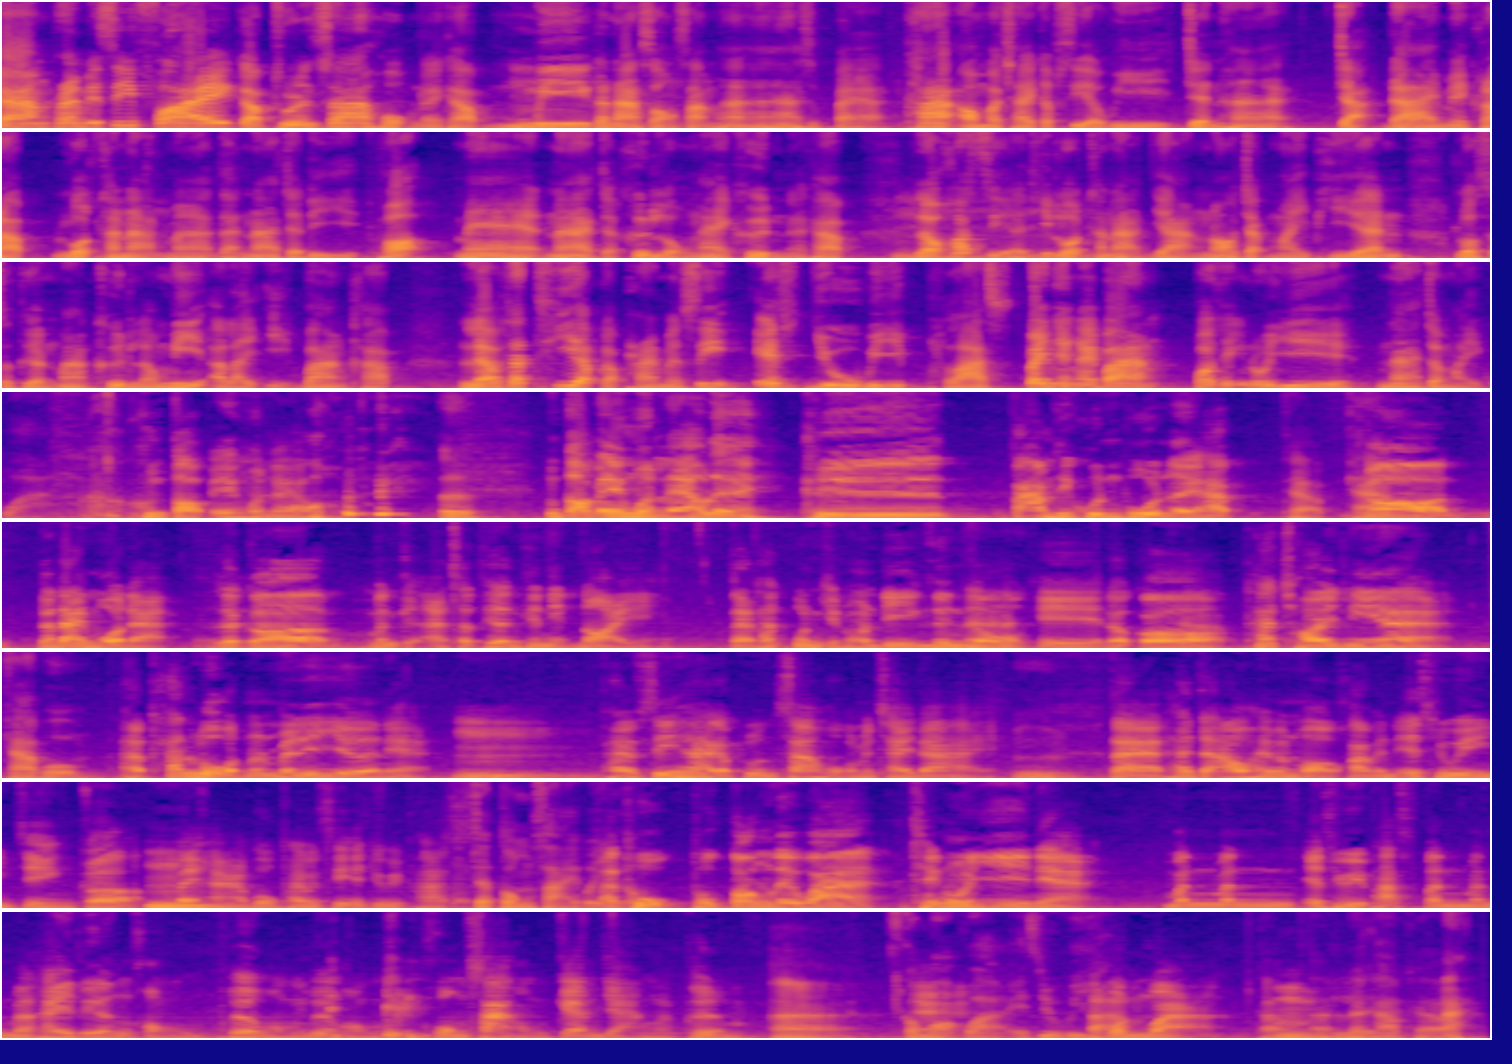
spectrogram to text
ยาง Primacy 5 กับ Turanza 6 นะครับ มีขนาด 235-58 ถ้าเอามาใช้กับ CRV Gen 5 จะได้ไหมครับ ลดขนาดมาแต่น่าจะดี เพราะแม่น่าจะขึ้นลงง่ายขึ้นนะครับ แล้วข้อเสียที่ลดขนาดยางนอกจากไมค์เพี้ยน ลดสะเทือนมากขึ้น แล้วมีอะไรอีกบ้างครับ แล้วถ้าเทียบกับ Primacy SUV Plus เป็นยังไงบ้าง เพราะเทคโนโลยีน่าจะใหม่กว่า คุณตอบเองหมดแล้ว เออ คุณตอบเองหมดแล้วเลย คือ ตามที่คุณพูดเลยครับ ครับ ครับ ก็ก็ได้หมดอะแล้วก็มันก็อาจสะเทือนขึ้นนิดหน่อย แต่ถ้าคุณคิดว่ามันดีขึ้นก็นะโอเค แล้วก็ครับ ถ้าช้อยเนี้ยครับผม อะถ้าโหลดมันไม่ได้เยอะเนี่ย อืม p r i v a c y 5 กับทุนสร้าง6มันใช้ได้ อืมแต่ถ้าจะเอาให้มันเหมาะกับความเป็น SUV จริงๆ ก็อืมไปหาพวก Privacy SUV Plus จะตรงสายกว่าเยอะอะถูกถูกต้องเลยว่าเทคโนโลยีเนี่ย มันมัน SUV Plus มันมันมาให้เรื่องของเพิ่มของเรื่องของ โครงสร้างของแก้มยางมาเพิ่ม อ่า ก็เหมาะกว่า SUV ตามคนกว่าตามนั้นเลยนะครับครับอะ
